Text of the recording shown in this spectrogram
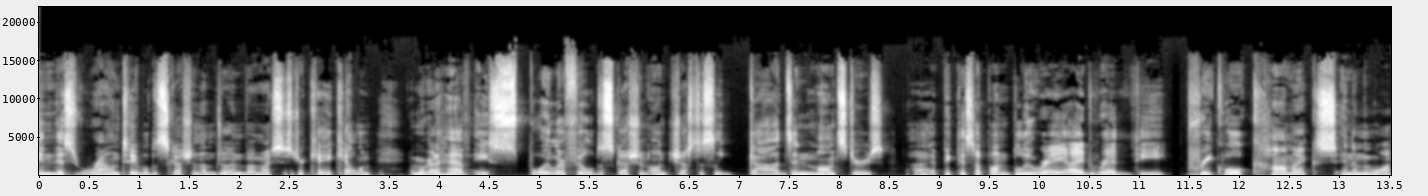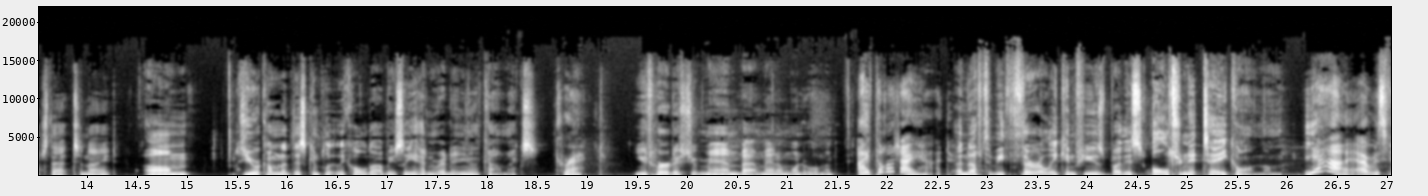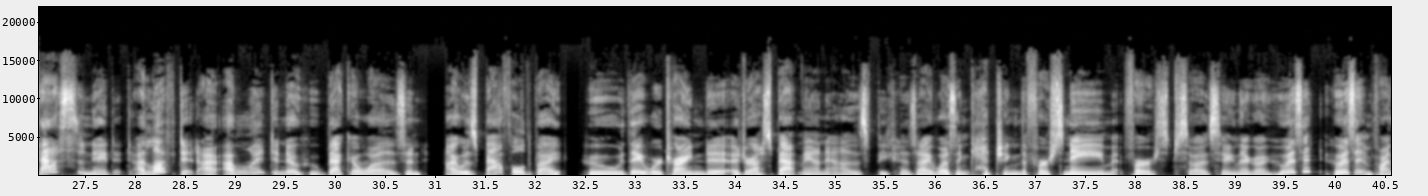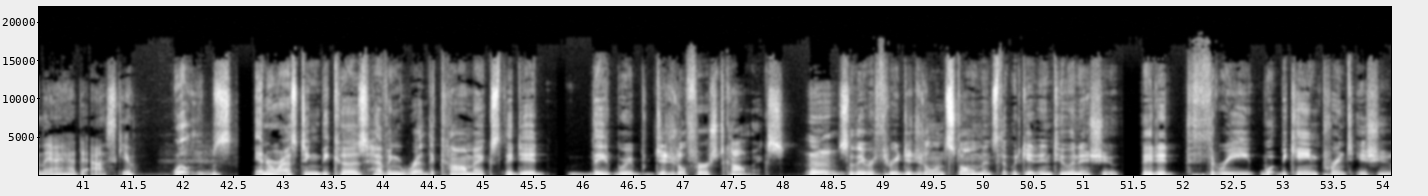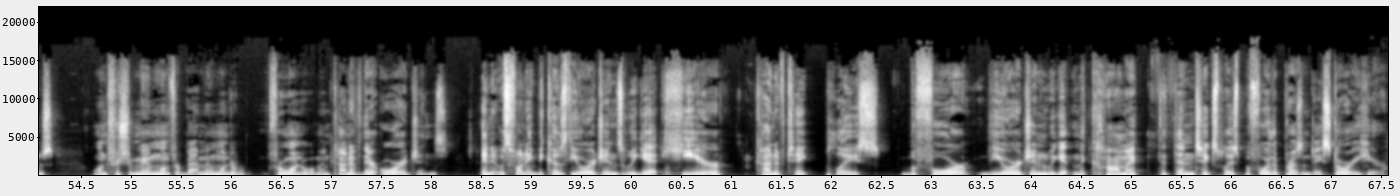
In this roundtable discussion, I'm joined by my sister Kay Kellam, and we're going to have a spoiler filled discussion on Justice League Gods and Monsters. I picked this up on Blu ray. I had read the prequel comics, and then we watched that tonight. Um, so you were coming at this completely cold, obviously. You hadn't read any of the comics. Correct. You'd heard of Superman, Batman, and Wonder Woman. I thought I had. Enough to be thoroughly confused by this alternate take on them. Yeah, I was fascinated. I loved it. I, I wanted to know who Bekka was, and I was baffled by who they were trying to address Batman as because I wasn't catching the first name at first. So I was sitting there going, Who is it? Who is it? And finally I had to ask you. Well, it was interesting because having read the comics, they did they were digital first comics. Mm. So they were three digital installments that would get into an issue. They did three what became print issues, one for Superman, one for Batman, one for Wonder Woman, kind of their origins. And it was funny because the origins we get here kind of take place before the origin we get in the comic that then takes place before the present day story here.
